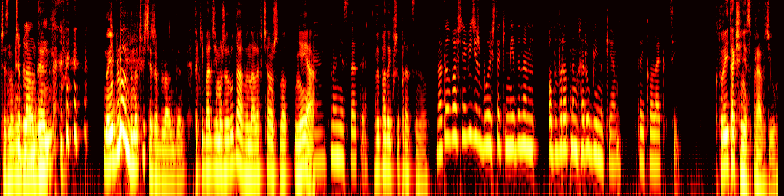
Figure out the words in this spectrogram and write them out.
czy znowu Czy blondyn. blondyn. No i blondyn, oczywiście, że blondyn. Taki bardziej może rudawy, no ale wciąż, no nie ja. Mm, No niestety. Wypadek przy pracy, no. No to właśnie widzisz, byłeś takim jedynym odwrotnym cherubinkiem w tej kolekcji. Który i tak się nie sprawdził,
